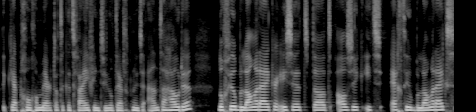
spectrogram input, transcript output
ik heb gewoon gemerkt dat ik het fijn vind 20, 30 minuten aan te houden. Nog veel belangrijker is het dat als ik iets echt heel belangrijks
